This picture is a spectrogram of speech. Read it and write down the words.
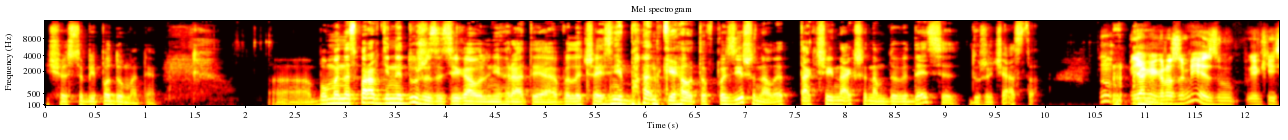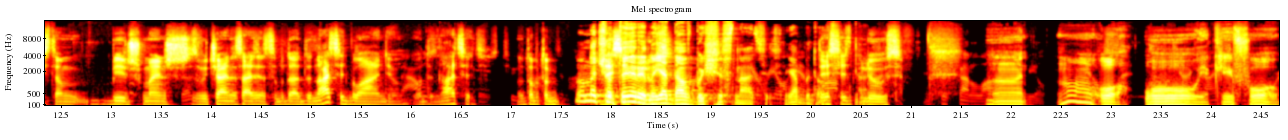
і щось собі подумати. Е, Бо ми насправді не дуже зацікавлені грати величезні банки out of position, але так чи інакше нам доведеться дуже часто. Ну, як я розумію, якийсь там більш-менш звичайний сайз це буде 11 блайндів, 11. Ну, тобто Ну, на 4, ну я дав би 16. Я би дав 10 16. плюс. Е, Ну, о, о, який фоп.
